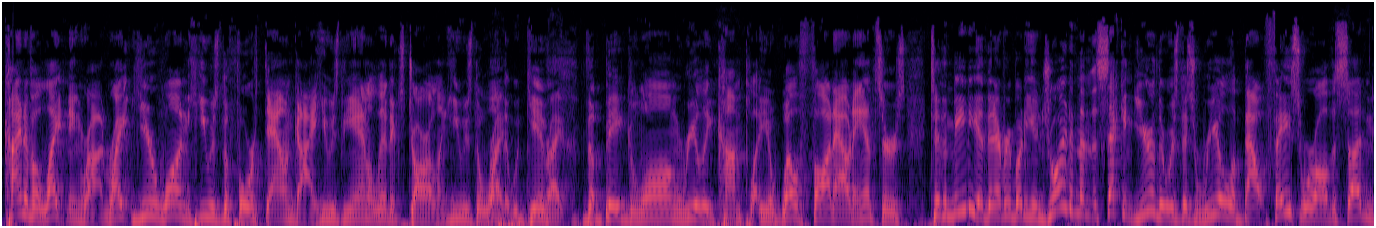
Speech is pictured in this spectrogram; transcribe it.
kind of a lightning rod, right? Year one, he was the fourth down guy. He was the analytics darling. He was the one Right, that would give right. the big, long, really complex, you know, well thought out answers to the media that everybody enjoyed. And then the second year, there was this real about face where all of a sudden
